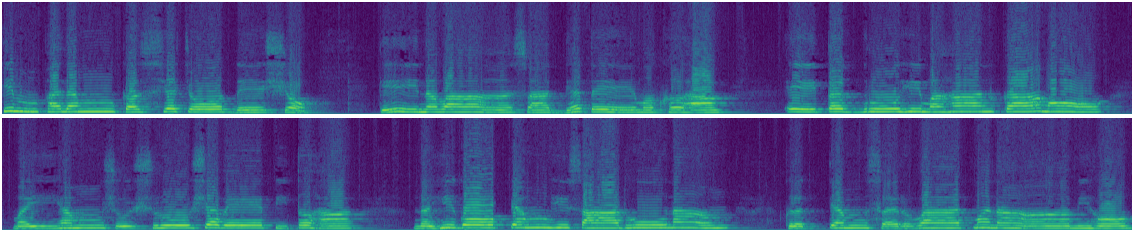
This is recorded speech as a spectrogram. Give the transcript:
किं फलं कस्य चोद्देश्य केन वा साध्यते मखः? एतद्ब्रूहि महान् कामो मह्यं शुश्रूषवे पितः। न हि गोप्यं हि साधूनां कृत्यं सर्वात्मनामिह।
